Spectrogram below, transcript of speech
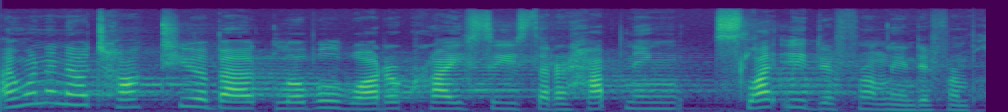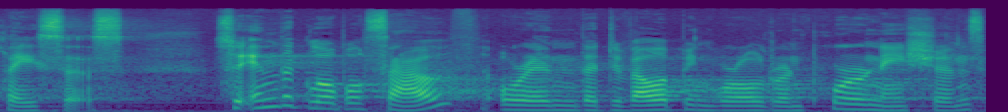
I want to now talk to you about global water crises that are happening slightly differently in different places. So, in the global south, or in the developing world, or in poorer nations,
